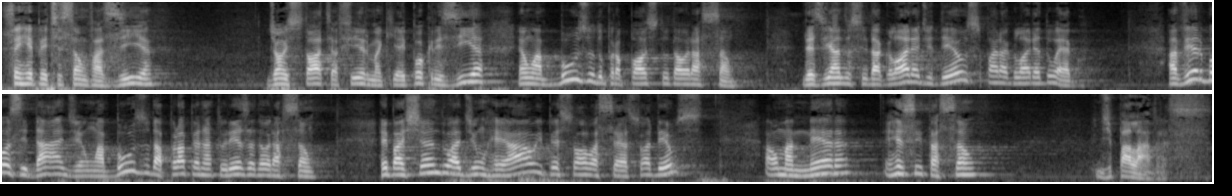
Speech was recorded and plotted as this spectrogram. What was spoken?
sem repetição vazia. John Stott afirma que a hipocrisia é um abuso do propósito da oração, desviando-se da glória de Deus para a glória do ego. A verbosidade é um abuso da própria natureza da oração, rebaixando-a de um real e pessoal acesso a Deus a uma mera recitação de palavras.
